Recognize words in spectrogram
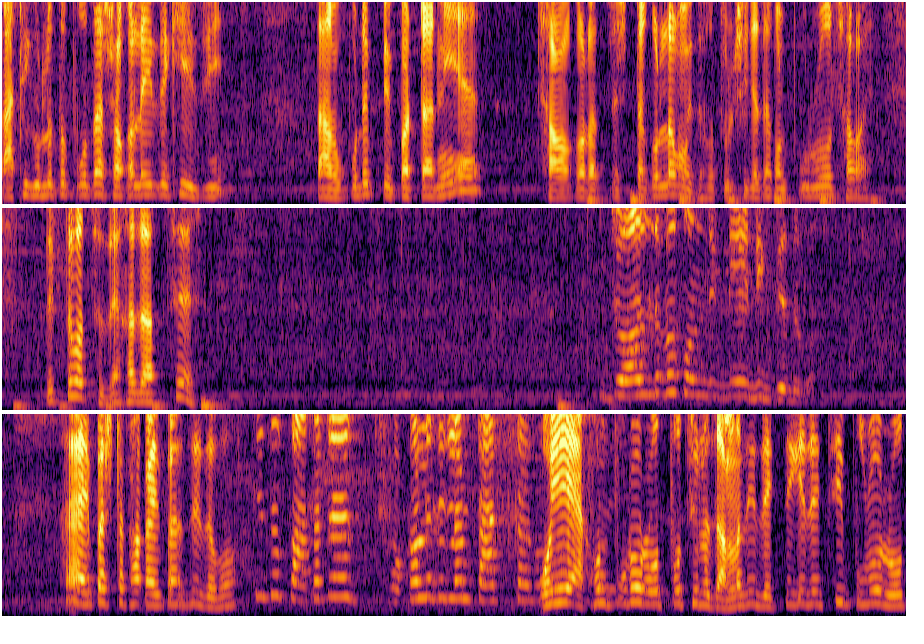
কাঠিগুলো তো পোতা সকালেই দেখিয়েছি। তার উপরে পেপারটা নিয়ে ছাওয়া করার চেষ্টা করলাম। ওই দেখো তুলসী গাছ এখন পুরো ছাওয়ায়। দেখতে পাচ্ছ? দেখা যাচ্ছে? জল দেবো কোন দিক দিয়ে? এদিক দিয়ে দেবো। হ্যাঁ এই পাশটা ফাঁকা এই পাশ দিয়ে দেবো। কিন্তু পাতাটা সকালে দেখলাম টাটকা ওই এখন পুরো রোদ পড়ছিল জানলা দিয়ে দেখতে গিয়ে দেখছি পুরো রোদ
